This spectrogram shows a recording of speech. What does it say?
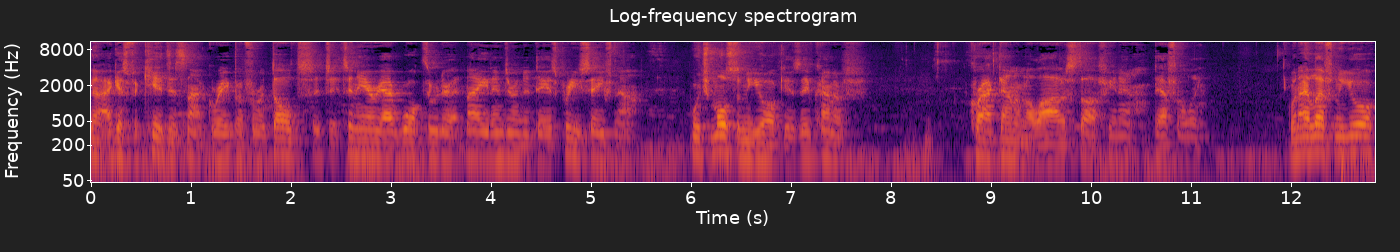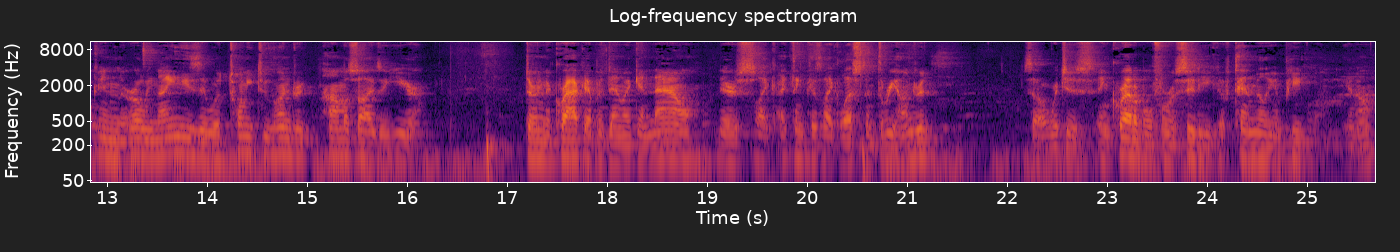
I guess for kids it's not great, but for adults, it's, it's an area I walk through there at night and during the day. It's pretty safe now, which most of New York is. They've kind of cracked down on a lot of stuff, you know, definitely. When I left New York in the early 90s, there were 2,200 homicides a year during the crack epidemic, and now there's like, I think there's like less than 300. So, which is incredible for a city of 10 million people, you know?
